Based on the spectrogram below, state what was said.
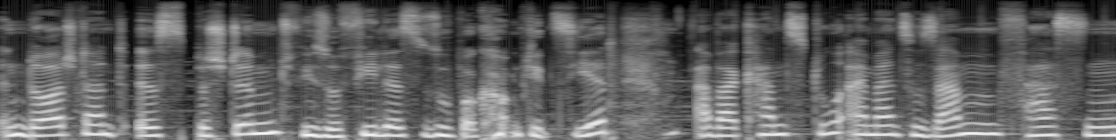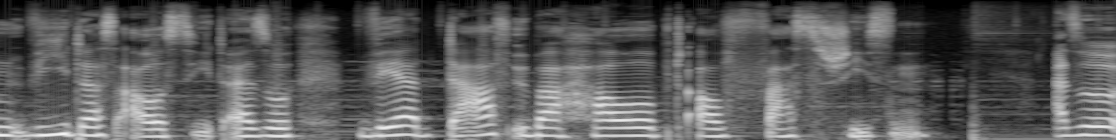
in Deutschland ist bestimmt, wie so vieles, super kompliziert. Aber kannst du einmal zusammenfassen, wie das aussieht? Also wer darf überhaupt auf was schießen? Also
